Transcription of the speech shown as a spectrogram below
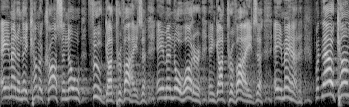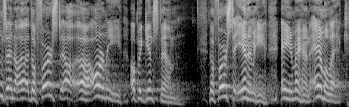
Amen. And they come across and no food, God provides. Amen. No water, and God provides. Amen. But now comes an, uh, the first uh, uh, army up against them. The first enemy. Amen. Amalek.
